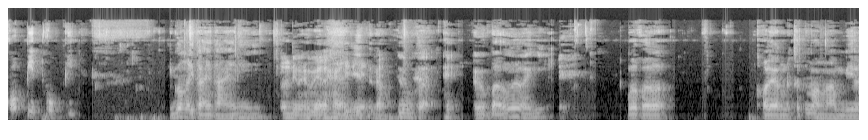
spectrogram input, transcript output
Kopit kopit. Gue nggak ditanya-tanya nih lu di mana bela gitu dong. Lupa. Lupa banget anjing. Gue kalau kalau yang deket mah ngambil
